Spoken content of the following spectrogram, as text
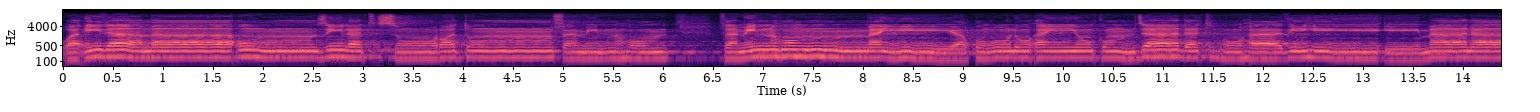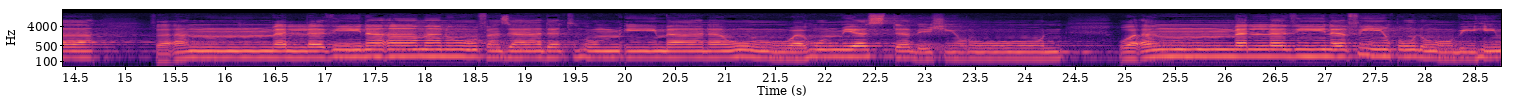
وإذا ما أنزلت سورة فمنهم فمنهم من يقول أيكم زادته هذه إيمانا فأما الذين آمنوا فزادتهم إيمانا وهم يستبشرون وأما الذين في قلوبهم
